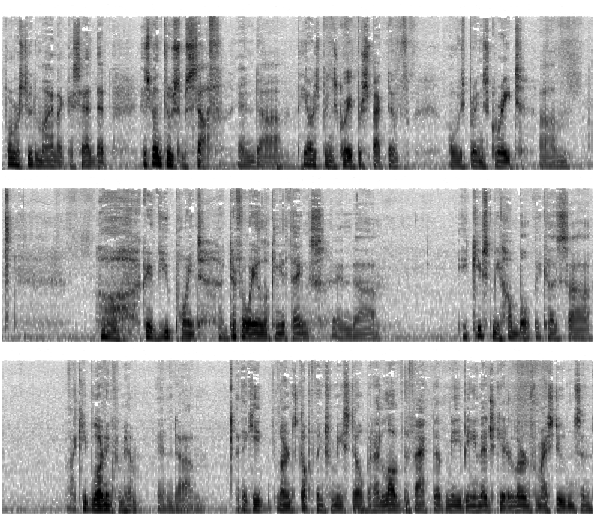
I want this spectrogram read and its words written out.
former student of mine, like I said, that has been through some stuff. And uh, he always brings great perspective, always brings great, um, oh, great viewpoint, a different way of looking at things. And uh, he keeps me humble because I keep learning from him, and um, I think he learns a couple things from me still. But I love the fact that me being an educator learn from my students, and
